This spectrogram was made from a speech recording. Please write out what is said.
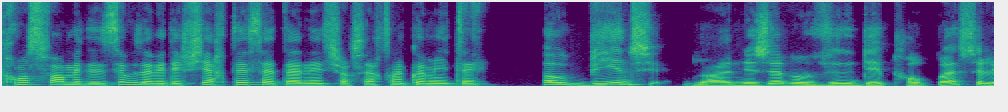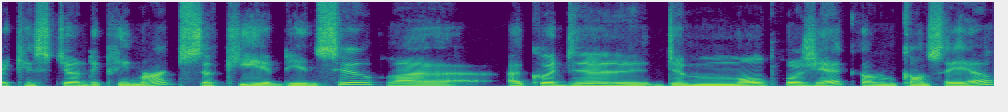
transformé des essais, vous avez des fiertés cette année sur certains comités? Oh, bien sûr. Nous avons vu des progrès sur les questions de climat, ce qui est bien sûr euh, à cause de, mon projet comme conseillère.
